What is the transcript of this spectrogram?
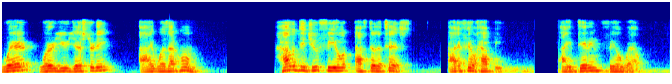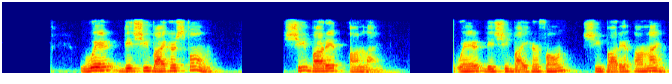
Where were you yesterday? I was at home. How did you feel after the test? I feel happy. I didn't feel well. Where did she buy her phone? She bought it online. Where did she buy her phone? She bought it online.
